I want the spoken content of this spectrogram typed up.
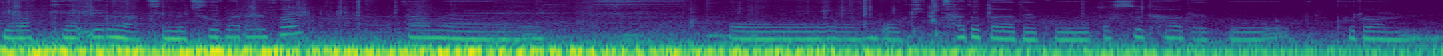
이렇게 이른 아침에 출발해서 그다음에 어, 뭐 기차도 타야 되고 버스 타야 되고 그런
